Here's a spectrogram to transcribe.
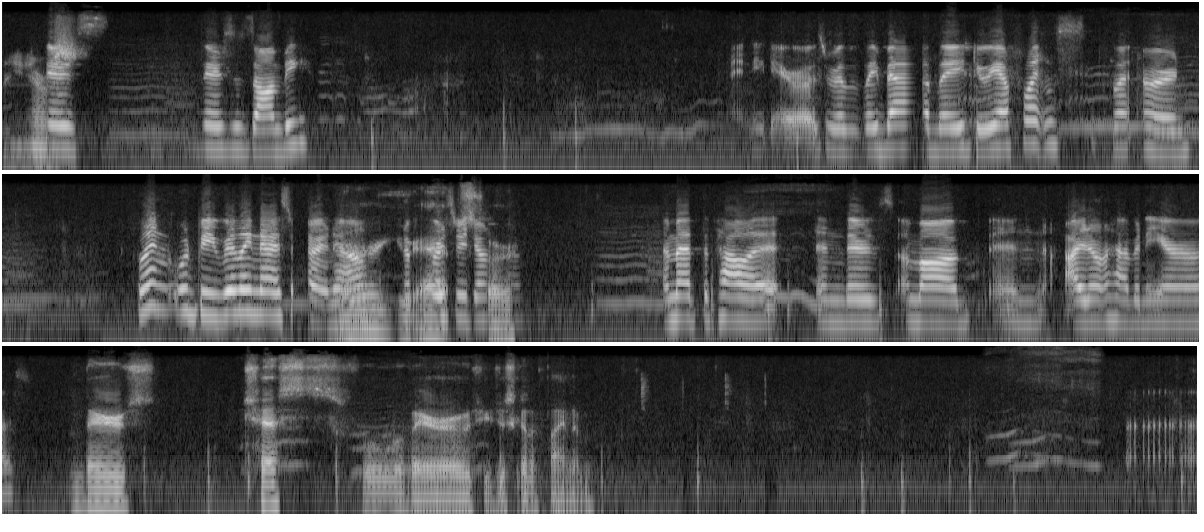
Are you nervous? There's, there's a zombie. I need arrows really badly. Do we have flint and flint or flint would be really nice right now. Where are you But of course at, we don't. sir? I'm at the pallet and there's a mob and I don't have any arrows. There's chests full of arrows. You just gotta find them. I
